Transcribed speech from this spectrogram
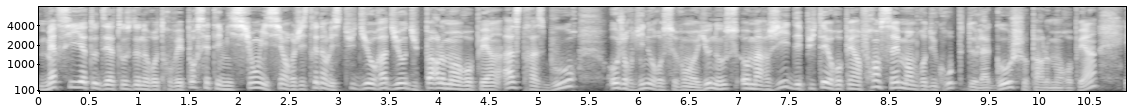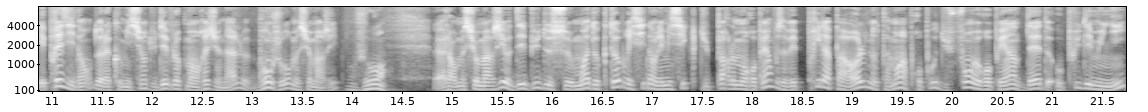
Merci à toutes et à tous de nous retrouver pour cette émission, ici enregistrée dans les studios radio du Parlement européen à Strasbourg. Aujourd'hui, nous recevons Younous Omarji, député européen français, membre du groupe de la gauche au Parlement européen et président de la Commission du développement régional. Bonjour, monsieur Omarji. Bonjour. Alors, monsieur Omarji, au début de ce mois d'octobre, ici dans l'hémicycle du Parlement européen, vous avez pris la parole, notamment à propos du Fonds européen d'aide aux plus démunis.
